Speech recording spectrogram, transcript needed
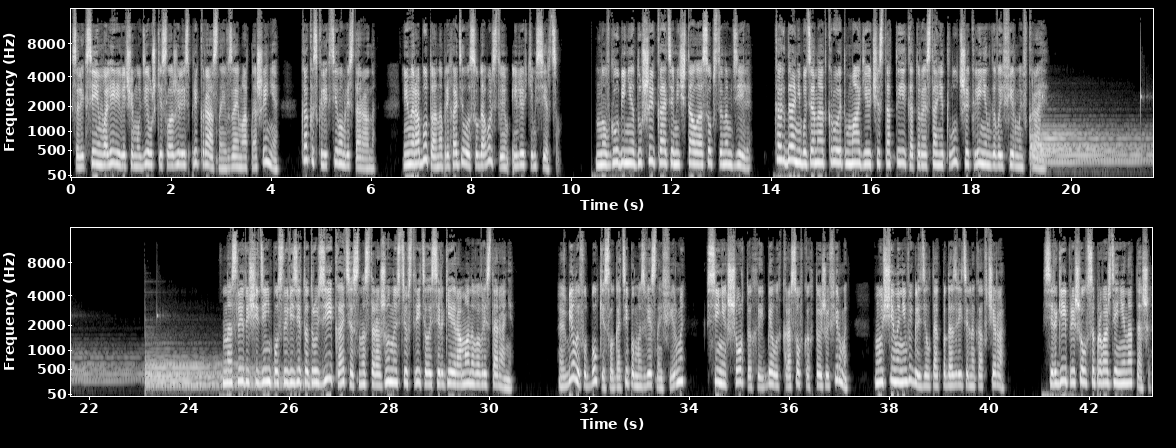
С Алексеем Валерьевичем у девушки сложились прекрасные взаимоотношения, как и с коллективом ресторана, и на работу она приходила с удовольствием и легким сердцем. Но в глубине души Катя мечтала о собственном деле. Когда-нибудь она откроет магию чистоты, которая станет лучшей клининговой фирмой в крае. На следующий день после визита друзей Катя с настороженностью встретила Сергея Романова в ресторане. В белой футболке с логотипом известной фирмы, синих шортах и белых кроссовках той же фирмы Мужчина не выглядел так подозрительно, как вчера. Сергей пришел в сопровождении Наташи.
